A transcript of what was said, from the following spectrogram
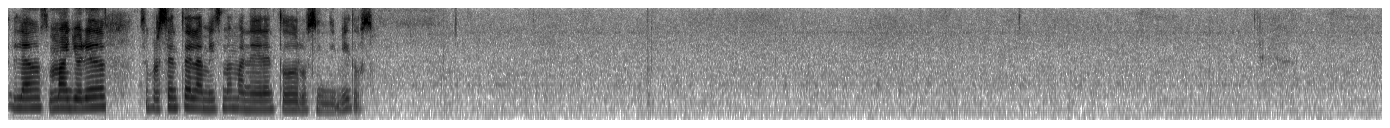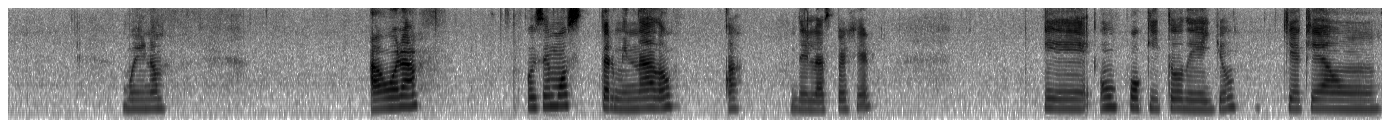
La mayoría se presenta de la misma manera en todos los individuos. Bueno, ahora pues hemos terminado del Asperger eh, un poquito de ello, ya que aún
